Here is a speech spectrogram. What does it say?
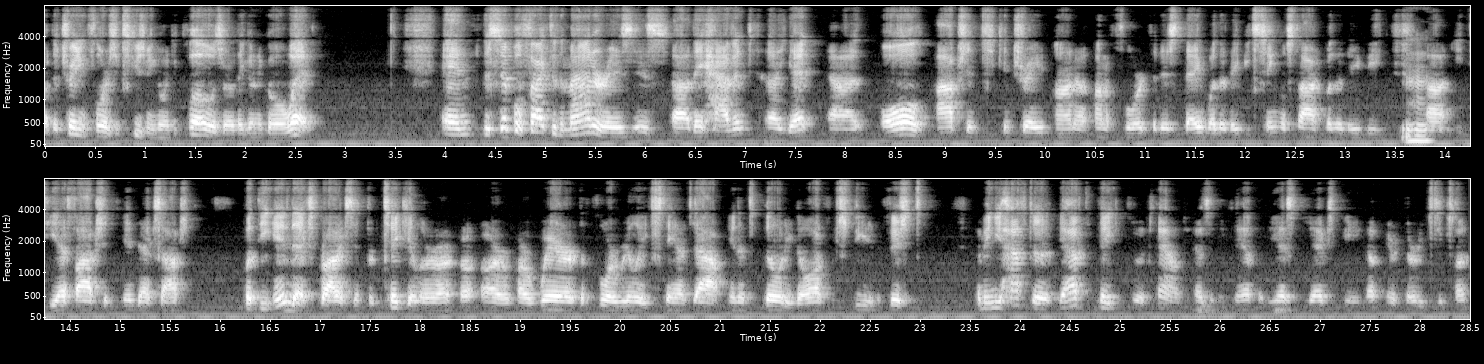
Are the trading floors, excuse me, going to close, or are they going to go away? And the simple fact of the matter is, is uh, they haven't uh, yet. Uh, all options can trade on a, on a floor to this day, whether they be single stock, whether they be mm-hmm. Uh, ETF options, index options. But the index products in particular are, are, are where the floor really stands out in its ability to offer speed and efficiency. I mean, you have to you have to take into account, as an example, the SPX being up near 3,600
